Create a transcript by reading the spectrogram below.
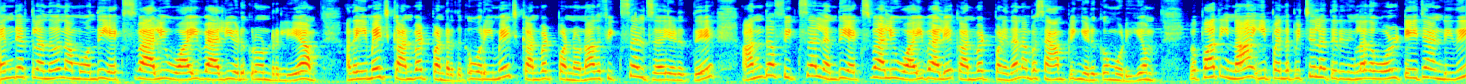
எந்த இடத்துல இருந்து நம்ம வந்து எக்ஸ் வேல்யூ ஒய் வேல்யூ எடுக்கிறோன்ற இல்லையா? அந்த இமேஜ் கன்வெர்ட் பண்ணுறதுக்கு ஒரு இமேஜ் கன்வெர்ட் பண்ணோன்னா அது ஃபிக்சல்ஸை எடுத்து அந்த ஃபிக்சல்லேருந்து X value Y value convert பண்ணி தான் நம்ம சாம்பிளிங் எடுக்க முடியும். இப்போ பார்த்தீங்கன்னா இப்போ இந்த பிக்சரில் தெரியுதுங்களா? அந்த வோல்டேஜ் அண்ட் இது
